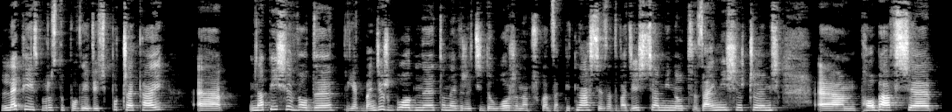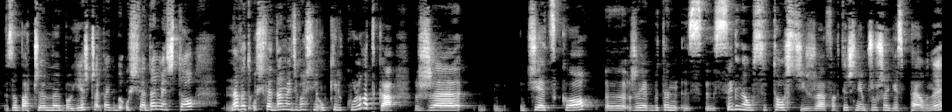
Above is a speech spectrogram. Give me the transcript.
lepiej jest po prostu powiedzieć poczekaj, e, napij się wody, jak będziesz głodny, to najwyżej Ci dołożę na przykład za 15, za 20 minut, zajmij się czymś, pobaw się, zobaczymy, bo jeszcze jakby uświadamiać to, nawet uświadamiać właśnie u kilkulatka, że dziecko, y, że jakby ten sygnał sytości, że faktycznie brzuszek jest pełny,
